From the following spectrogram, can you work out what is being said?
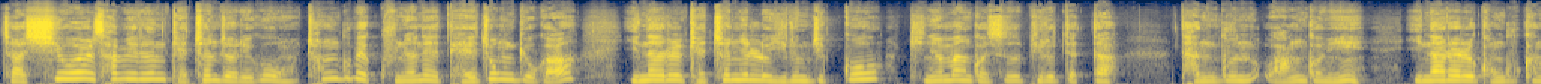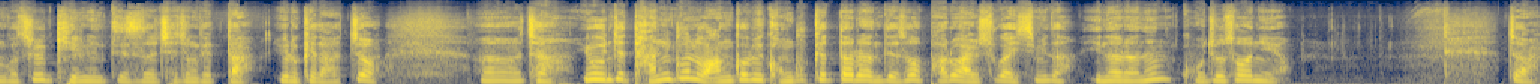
자 10월 3일은 개천절이고 1909년에 대종교가 이날을 개천일로 이름 짓고 기념한 것에서 비롯됐다. 단군 왕검이 이 나라를 건국한 것을 기리는 뜻에서 제정됐다. 이렇게 나왔죠. 어, 자, 요 이제 단군 왕검이 건국했다라는 데서 바로 알 수가 있습니다. 이 나라는 고조선이에요. 자,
